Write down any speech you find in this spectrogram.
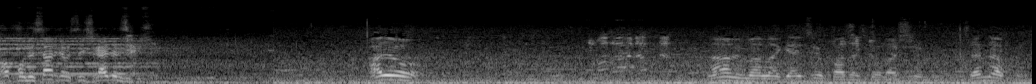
Ama polisi sizi şikayet edecek. Alo. Ne yapayım valla geziyorum kardeş dolaşıyorum. Sen ne yapıyorsun?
